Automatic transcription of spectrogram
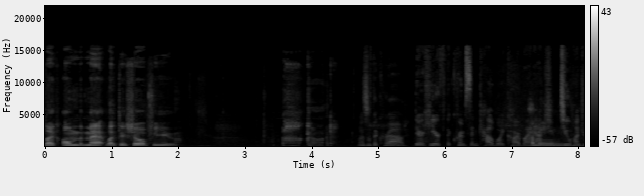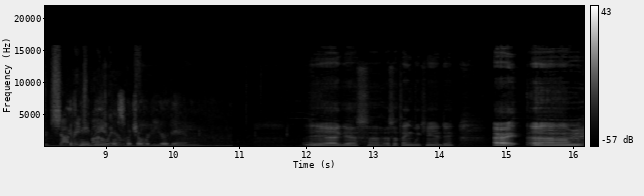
Like on the map, like they show up for you. Oh God. What's with the crowd? They're here for the Crimson Cowboy Carbine I Action mean, 200 shot If range need be, model we'll switch over to your game. Yeah, I guess uh, that's a thing we can do. All right. Um.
